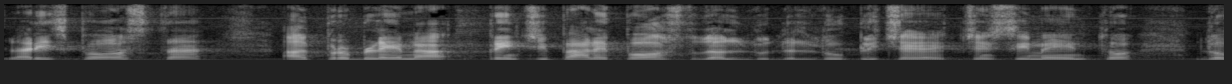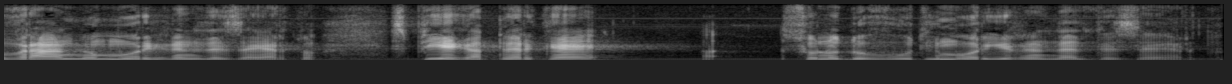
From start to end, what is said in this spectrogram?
la risposta al problema principale posto dal, del duplice censimento, dovranno morire nel deserto. Spiega perché sono dovuti morire nel deserto.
